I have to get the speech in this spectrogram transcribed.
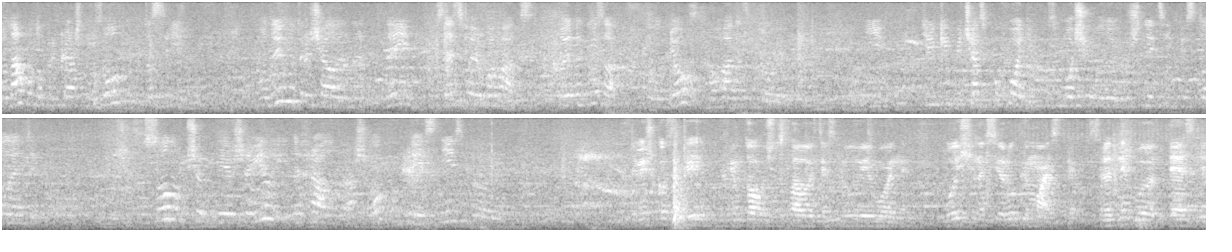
вона була прикрашена золотом та сріблом. Вони витрачали на неї все своє багатство. Той не козак, коли в нього багата зброя. І тільки під час походів змощували рушниці і пістолети Засолом, щоб не ржавіли і не грали в наше око при зброї. Тобі ж козаки, крім того, що славилися сміливі воїни, були ще на всі руки майстри. Серед них були теслі,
